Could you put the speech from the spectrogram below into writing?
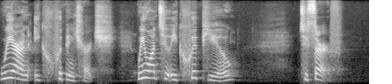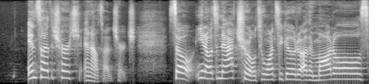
We are an equipping church. We want to equip you to serve inside the church and outside the church. So, you know, it's natural to want to go to other models,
